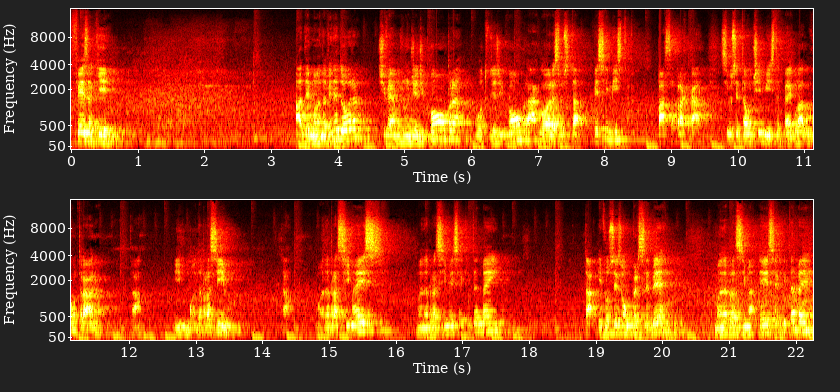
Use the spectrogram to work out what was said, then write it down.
Fez aqui a demanda vendedora, tivemos um dia de compra, outro dia de compra. Agora, se você está pessimista, passa para cá. Se você está otimista, pega o lado contrário, tá? E manda para cima, tá? Manda para cima esse, manda para cima esse aqui também, tá? E vocês vão perceber, manda para cima esse aqui também.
